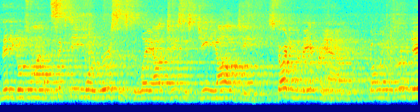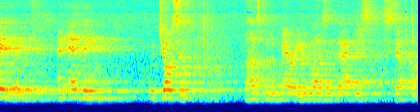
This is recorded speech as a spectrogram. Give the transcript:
And then he goes on in 16 more verses to lay out Jesus' genealogy, starting with Abraham, going through David, and ending with Joseph, the husband of Mary, who was in fact his stepfather.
